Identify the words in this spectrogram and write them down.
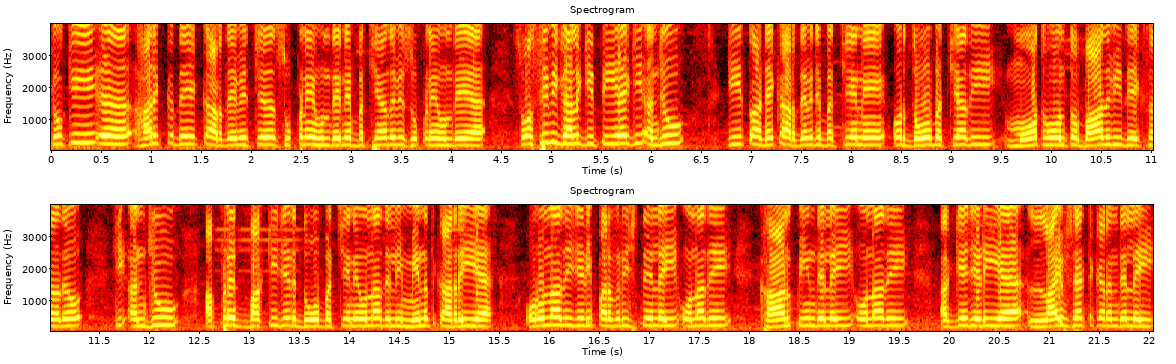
ਕਿਉਂਕਿ ਹਰ ਇੱਕ ਦੇ ਘਰ ਦੇ ਵਿੱਚ ਸੁਪਨੇ ਹੁੰਦੇ ਨੇ, ਬੱਚਿਆਂ ਦੇ ਵੀ ਸੁਪਨੇ ਹੁੰਦੇ ਆ। ਸੋ ਅਸੀਂ ਵੀ ਗੱਲ ਕੀਤੀ ਹੈ ਕਿ ਅੰਜੂ, ਕਿ ਤੁਹਾਡੇ ਘਰ ਦੇ ਵਿੱਚ ਬੱਚੇ ਨੇ ਔਰ ਦੋ ਬੱਚਿਆਂ ਦੀ ਮੌਤ ਹੋਣ ਤੋਂ ਬਾਅਦ ਵੀ ਦੇਖ ਸਕਦੇ ਹੋ ਕਿ ਅੰਜੂ ਆਪਣੇ ਬਾਕੀ ਜਿਹੜੇ ਦੋ ਬੱਚੇ ਨੇ, ਉਹਨਾਂ ਦੇ ਲਈ ਮਿਹਨਤ ਕਰ ਰਹੀ ਹੈ ਔਰ ਉਹਨਾਂ ਦੀ ਜਿਹੜੀ ਪਰਵਰਿਸ਼ ਦੇ ਲਈ, ਉਹਨਾਂ ਦੇ ਖਾਣ ਪੀਣ ਦੇ ਲਈ, ਉਹਨਾਂ ਦੀ ਅੱਗੇ ਜਿਹੜੀ ਹੈ ਲਾਈਫ ਸੈੱਟ ਕਰਨ ਦੇ ਲਈ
